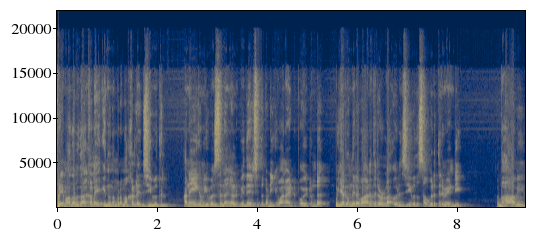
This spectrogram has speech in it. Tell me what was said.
പ്രിയ മാതാപിതാക്കളെ ഇന്ന് നമ്മുടെ മക്കളുടെ ജീവിതത്തിൽ അനേകം യുവജനങ്ങൾ വിദേശത്ത് പഠിക്കുവാനായിട്ട് പോയിട്ടുണ്ട്. ഉയർന്ന നിലവാരത്തിലുള്ള ഒരു ജീവിത സൗകര്യത്തിന് വേണ്ടി ഭാവി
